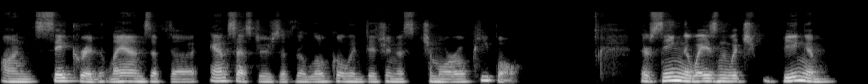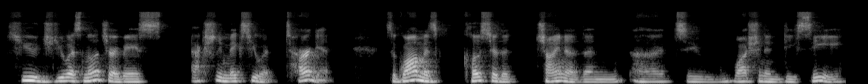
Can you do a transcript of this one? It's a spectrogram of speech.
on sacred lands of the ancestors of the local indigenous Chamorro people. They're seeing the ways in which being a huge US military base actually makes you a target. So Guam is closer to China than uh, to Washington, D.C.,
